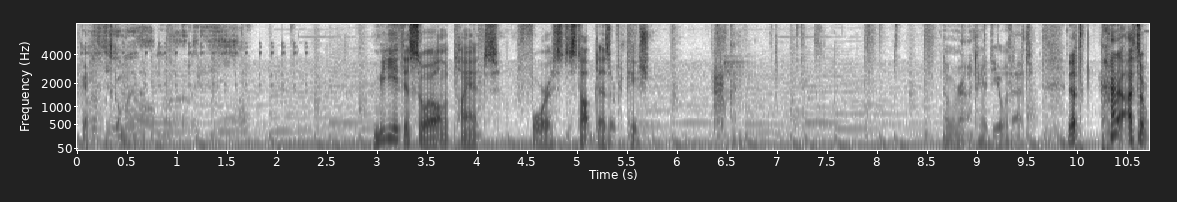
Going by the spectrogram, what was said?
Okay, let's go mine that. Remediate the soil on the plant forest to stop desertification. Okay. No, we're not going to deal with that. That's kind of, that's a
